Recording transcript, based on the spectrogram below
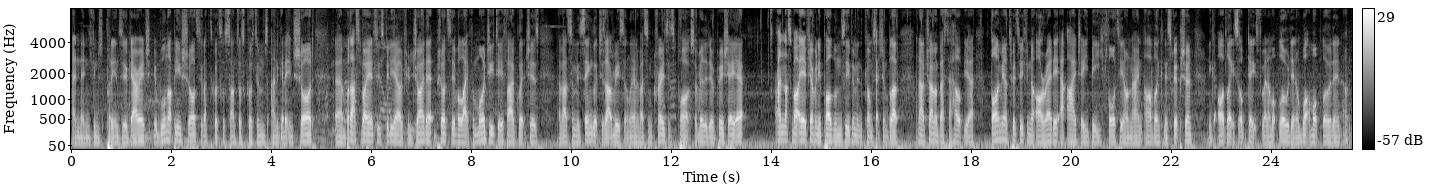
and then you can just put it into your garage. It will not be insured so you'll have to go to Santos Customs and get it insured. Um, but that's about it for this video. If you enjoyed it be sure to leave a like for more GTA 5 glitches. I've had some insane glitches out recently and I've had some crazy support so I really do appreciate it and that's about it. If you have any problems, leave them in the comment section below, and I'll try my best to help you. Follow me on Twitter if you're not already at IJB1409. I'll have a link in the description. You get all the latest updates for when I'm uploading and what I'm uploading and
